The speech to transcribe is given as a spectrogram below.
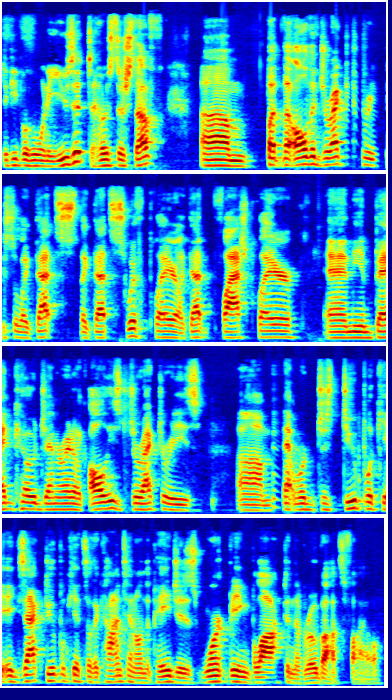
to people who want to use it to host their stuff. Um, but the, all the directories so like that's like that SWF player like that flash player and the embed code generator like all these directories um, that were just duplicate exact duplicates of the content on the pages weren't being blocked in the robots file.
